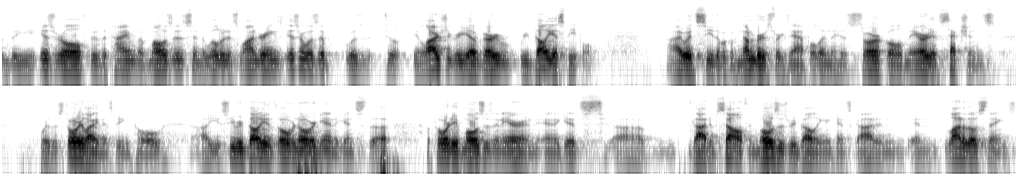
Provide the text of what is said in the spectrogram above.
the Israel through the time of Moses and the wilderness wanderings. Israel was, a, was to in large degree a very rebellious people. I would see the book of Numbers, for example, in the historical narrative sections where the storyline is being told. Uh, you see rebellions over and over again against the authority of Moses and Aaron and against uh, God himself, and Moses rebelling against God, and, and a lot of those things.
